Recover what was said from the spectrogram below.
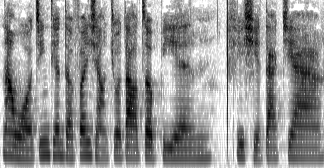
那我今天的分享就到这边，谢谢大家。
